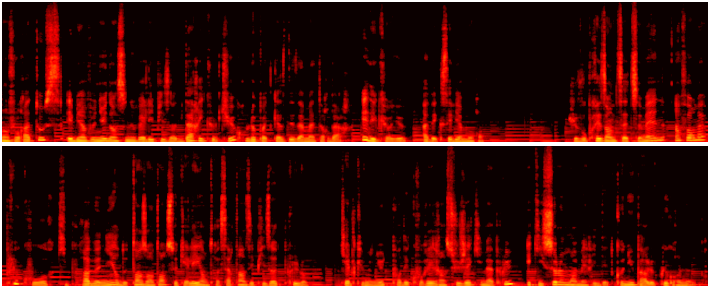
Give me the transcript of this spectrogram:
Bonjour à tous et bienvenue dans ce nouvel épisode d'Ariculture, le podcast des amateurs d'art et des curieux, avec Célia Mourant. Je vous présente cette semaine un format plus court qui pourra venir de temps en temps se caler entre certains épisodes plus longs. Quelques minutes pour découvrir un sujet qui m'a plu et qui selon moi mérite d'être connu par le plus grand nombre.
